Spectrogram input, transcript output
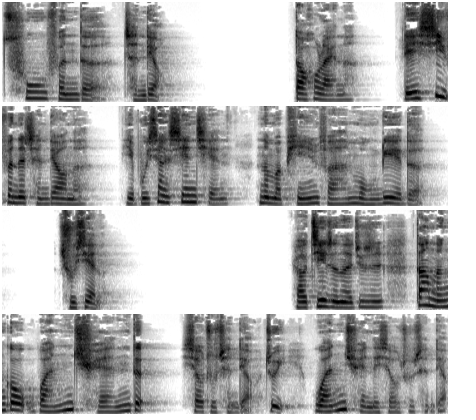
粗分的沉调，到后来呢，连细分的沉调呢也不像先前那么频繁猛烈的出现了。然后接着呢，就是当能够完全的消除沉调，注意完全的消除沉调。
